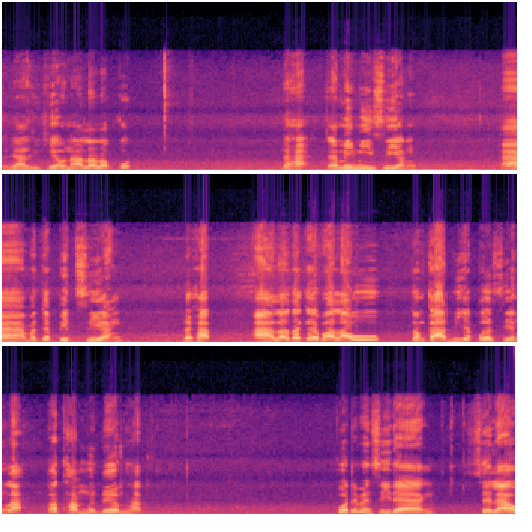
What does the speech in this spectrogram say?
สัญญาณสีเขียวนะแล้วเรากดนะฮะจะไม่มีเสียงอ่ามันจะปิดเสียงนะครับอ่าแล้วถ้าเกิดว่าเรา ต้องการที่จะเปิดเสียงล่ะ ก็ทำเหมือนเดิมครับ กดให้เป็นสีแดง เสร็จแล้ว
